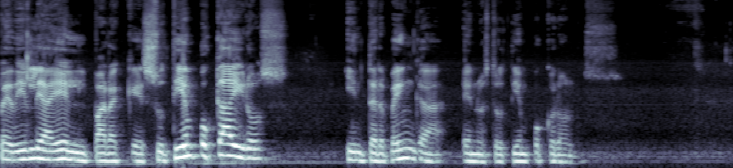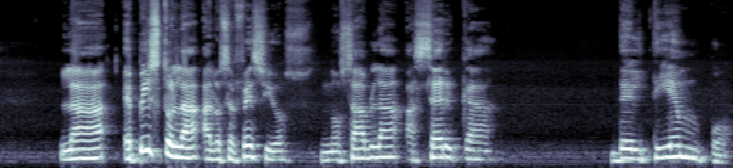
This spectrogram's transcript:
pedirle a Él para que su tiempo Kairos intervenga en nuestro tiempo Cronos. La epístola a los Efesios nos habla acerca del tiempo.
